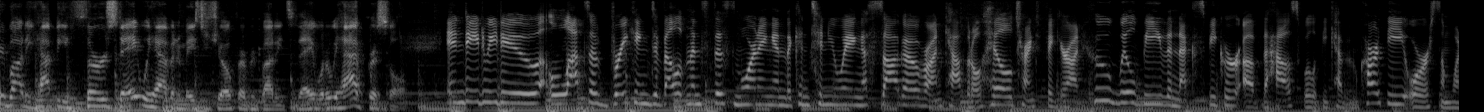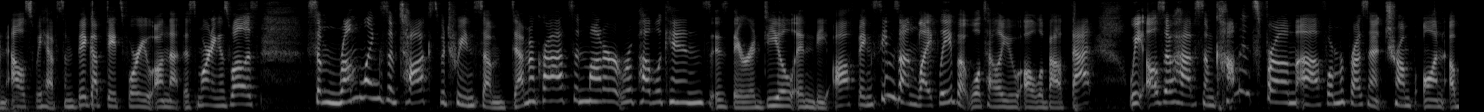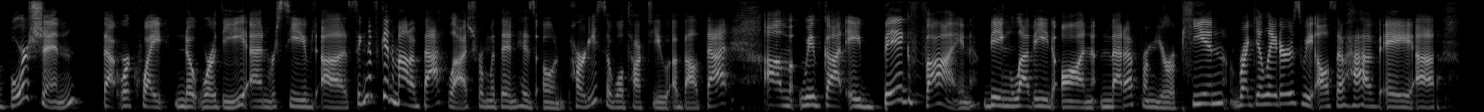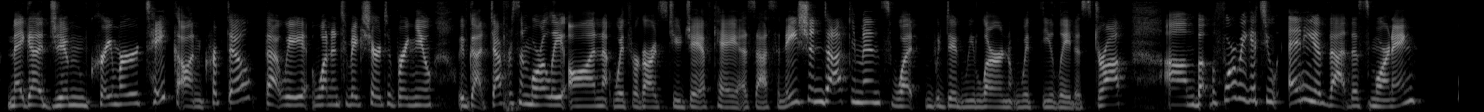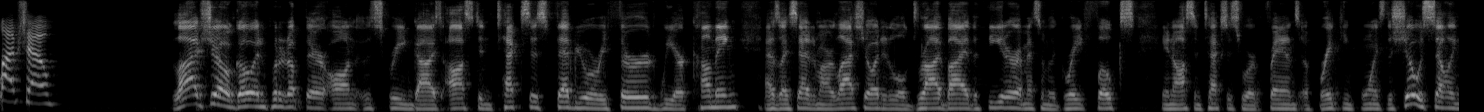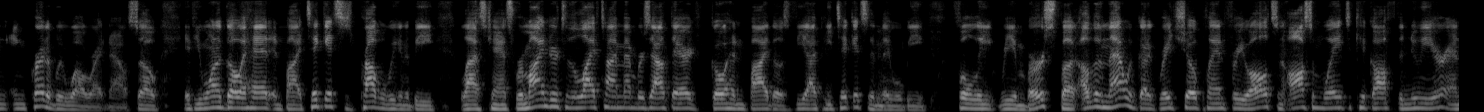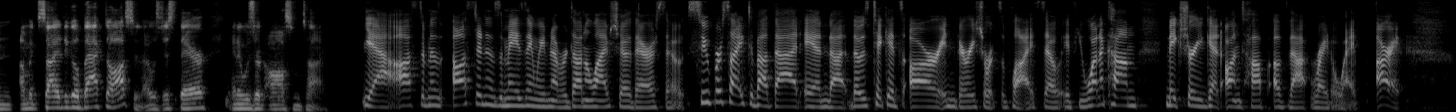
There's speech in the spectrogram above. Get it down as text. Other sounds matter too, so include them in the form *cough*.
everybody. Happy Thursday. We have an amazing show for everybody today. What do we have, Krystal? Indeed, we do. Lots of breaking developments this morning in the continuing saga over on Capitol Hill, trying to figure out who will be the next Speaker of the House. Will it be Kevin McCarthy or someone else? We have some big updates for you on that this morning, as well as some rumblings of talks between some Democrats and moderate Republicans. Is there a deal in the offing? Seems unlikely, but we'll tell you all about that. We also have some comments from uh, former President Trump on abortion that were quite noteworthy and received a significant amount of backlash from within his own party. So we'll talk to you about that. Um, we've got a big fine being levied on Meta from European regulators. We also have a uh, mega Jim Cramer take on crypto that we wanted to make sure to bring you. We've got Jefferson Morley on with regards to JFK assassination documents. What did we learn with the latest drop? Um, but before we get to any of that this morning, live show Live show. Go ahead and put it up there on the screen, guys. Austin, Texas, February 3rd. We are coming. As I said in our last show, I did a little drive by the theater. I met some of the great folks in Austin, Texas who are fans of Breaking Points. The show is selling incredibly well right now. So if you want to go ahead and buy tickets, it's probably going to be last chance. Reminder to the lifetime members out there go ahead and buy those VIP tickets and they will be fully reimbursed. But other than that, we've got a great show planned for you all. It's an awesome way to kick off the new year. And I'm excited to go back to Austin. I was just there and it was an awesome time. Yeah, Austin is Austin is amazing. We've never done a live show there, so super psyched about that. And uh, those tickets are in very short supply. So if you want to come, make sure you get on top of that right away. All right.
